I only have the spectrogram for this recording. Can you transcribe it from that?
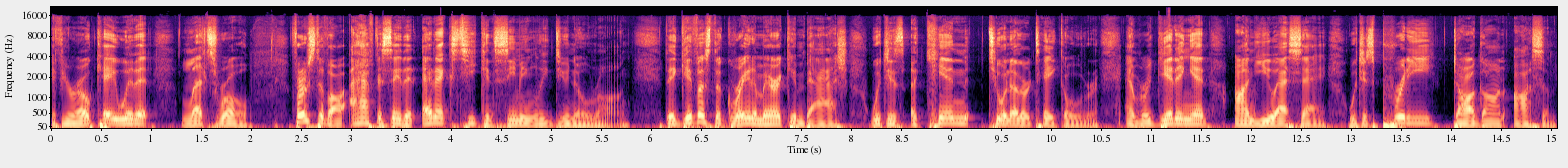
If you're okay with it, let's roll. First of all, I have to say that NXT can seemingly do no wrong. They give us the Great American Bash, which is akin to another takeover, and we're getting it on USA, which is pretty doggone awesome.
